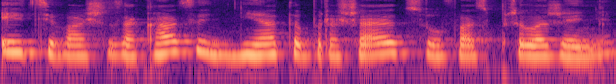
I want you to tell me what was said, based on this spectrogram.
эти ваши заказы не отображаются у вас в приложении.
